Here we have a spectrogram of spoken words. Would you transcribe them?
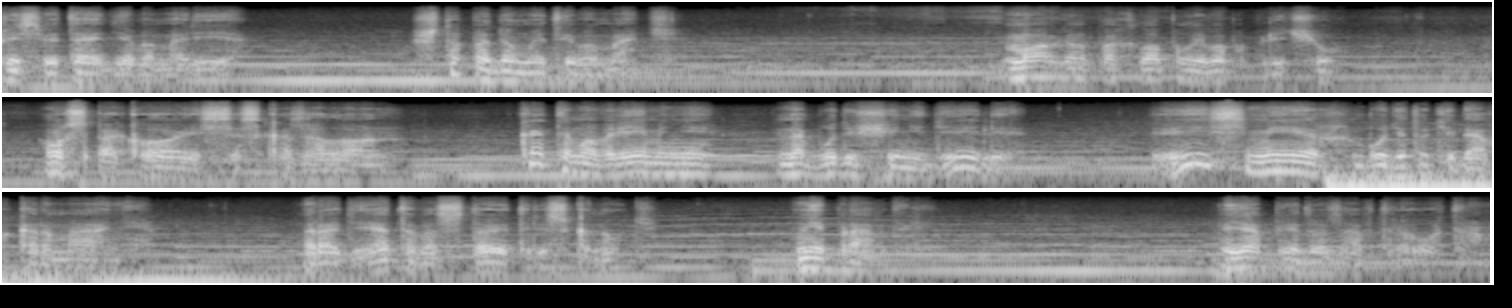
Пресвятая Дева Мария. Что подумает его мать? Морган похлопал его по плечу. «Успокойся», — сказал он. «К этому времени на будущей неделе Весь мир будет у тебя в кармане. Ради этого стоит рискнуть. Не правда ли? Я приду завтра утром.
